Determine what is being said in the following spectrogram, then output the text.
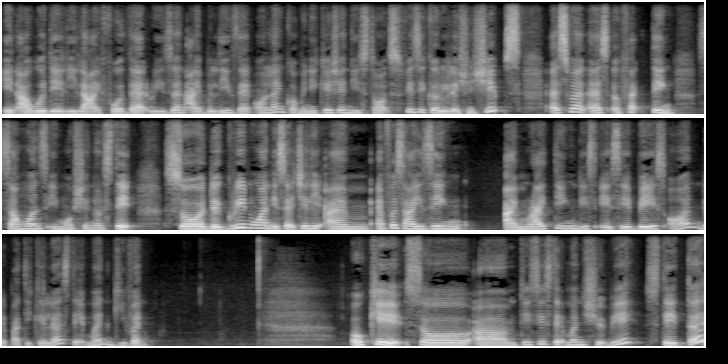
in our daily life. For that reason, I believe that online communication distorts physical relationships as well as affecting someone's emotional state. So the green one is actually I'm emphasizing I'm writing this essay based on the particular statement given. Okay, so um, thesis statement should be stated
